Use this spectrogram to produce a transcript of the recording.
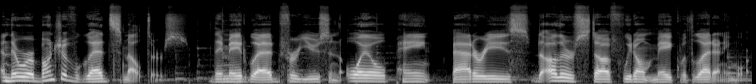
and there were a bunch of lead smelters. They made lead for use in oil, paint, batteries, the other stuff we don't make with lead anymore.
